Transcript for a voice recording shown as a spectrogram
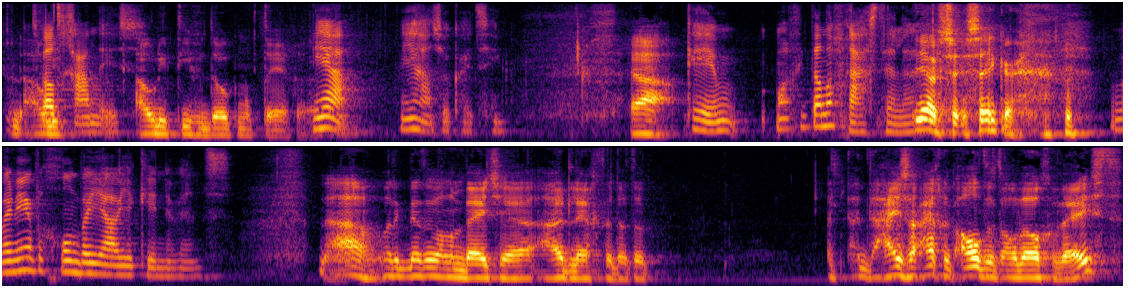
terwijl het audi- gaande is. auditieve documentaire. Ja, ja, zo kan je het zien. Ja, Oké, mag ik dan een vraag stellen? ja zeker. Wanneer begon bij jou je kinderwens? Nou, wat ik net al een beetje uitlegde, dat het, Hij is er eigenlijk altijd al wel geweest.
